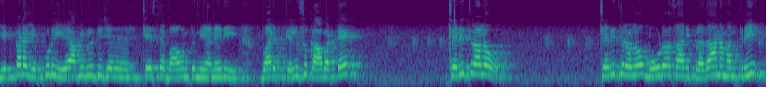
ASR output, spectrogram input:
ఎక్కడ ఎప్పుడు ఏ అభివృద్ధి చే- చేస్తే బాగుంటుంది అనేది వారికి తెలుసు కాబట్టే చరిత్రలో చరిత్రలో మూడోసారి ప్రధానమంత్రి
